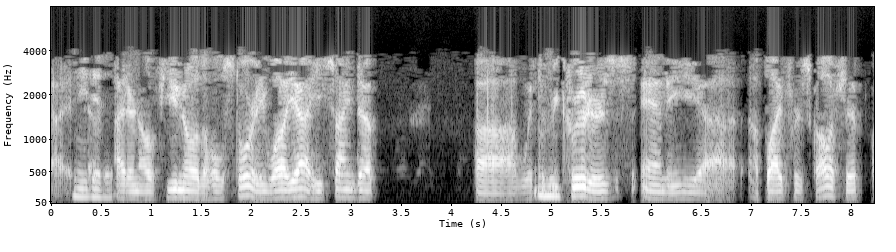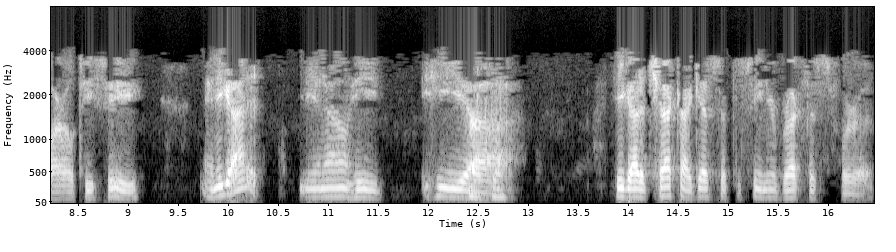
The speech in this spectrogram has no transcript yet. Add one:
I, He did it. I don't know if you know the whole story. Well, yeah, he signed up uh with the Mhm. recruiters and he uh applied for a scholarship ROTC and he got it you know he he uh he got a check i guess at the senior breakfast for a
